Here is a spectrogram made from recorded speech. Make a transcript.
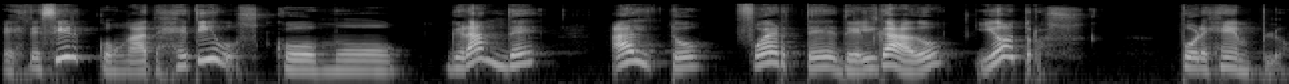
Es decir, con adjetivos como grande, alto, fuerte, delgado y otros. Por ejemplo,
